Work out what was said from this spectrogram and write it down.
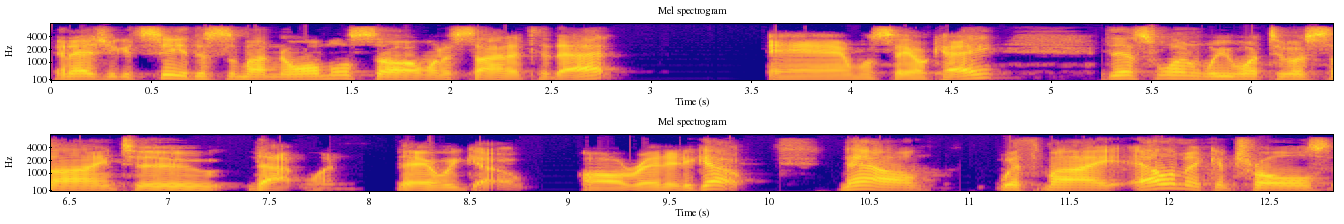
And as you can see, this is my normal, so I want to assign it to that. And we'll say OK. This one we want to assign to that one. There we go. All ready to go. Now, with my element controls,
